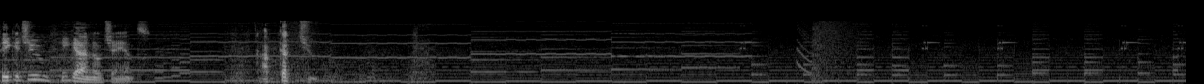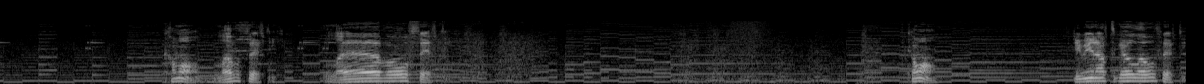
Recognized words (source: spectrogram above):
Pikachu, he got no chance. I cut you. Come on, level 50. Level 50. Come on. Give me enough to go level 50.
